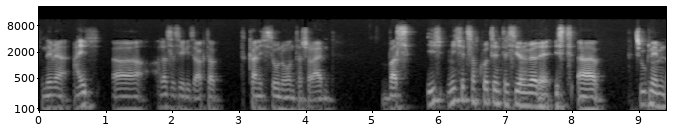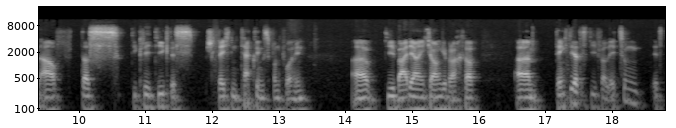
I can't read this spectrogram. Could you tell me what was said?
von dem her eigentlich äh, alles, was ihr gesagt habt, kann ich so nur unterschreiben. Was ich mich jetzt noch kurz interessieren würde, ist äh, Bezug nehmend auf das, die Kritik des schlechten Tacklings von vorhin, äh, die beide eigentlich angebracht haben. Ähm, denkt ihr, dass die Verletzung jetzt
